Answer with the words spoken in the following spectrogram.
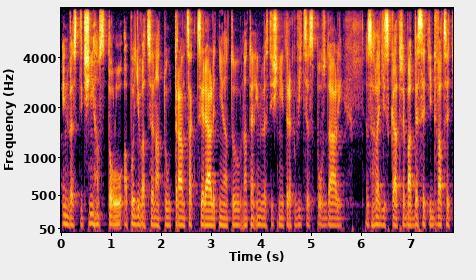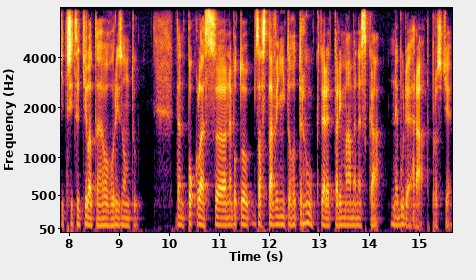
investičního stolu a podívat se na tu transakci realitní, na, tu, na ten investiční trh více zpozdálí z hlediska třeba 10, 20, 30 letého horizontu. Ten pokles nebo to zastavení toho trhu, které tady máme dneska, nebude hrát prostě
